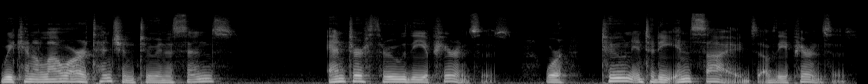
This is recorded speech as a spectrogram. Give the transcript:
we can allow our attention to, in a sense, enter through the appearances or tune into the insides of the appearances.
